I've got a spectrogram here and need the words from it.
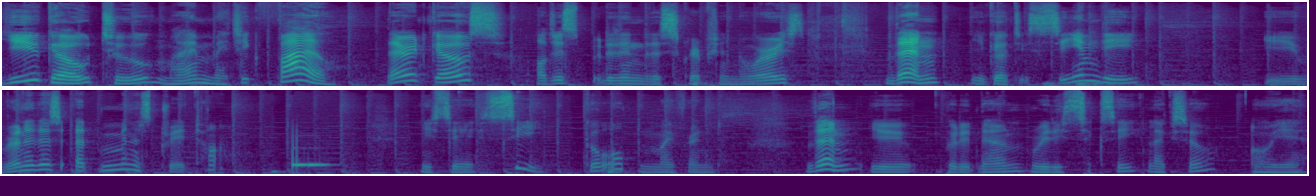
you go to my magic file. There it goes. I'll just put it in the description, no worries. Then you go to CMD, you run it as administrator. You say C, go open my friend. Then you put it down really sexy like so. Oh yeah.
